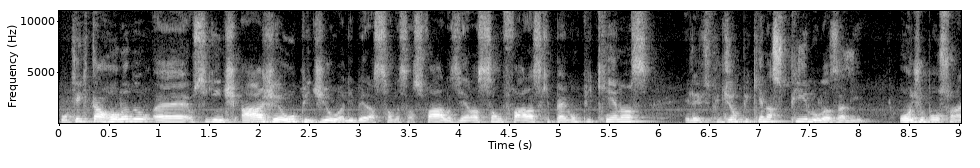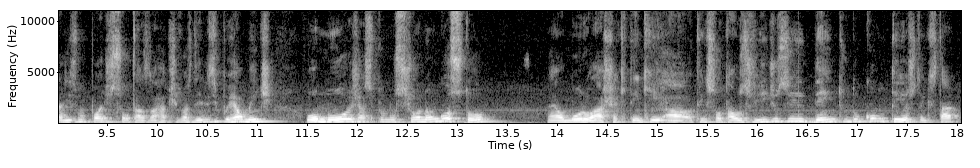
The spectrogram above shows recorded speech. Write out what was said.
O que está rolando é o seguinte: a AGU pediu a liberação dessas falas e elas são falas que pegam pequenas. Eles pediram pequenas pílulas ali, onde o bolsonarismo pode soltar as narrativas deles e realmente O Moro já se pronunciou, não gostou. Né? O Moro acha que tem que, tem que soltar os vídeos e dentro do contexto, tem que estar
